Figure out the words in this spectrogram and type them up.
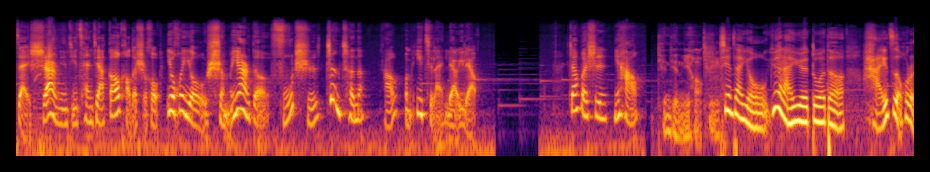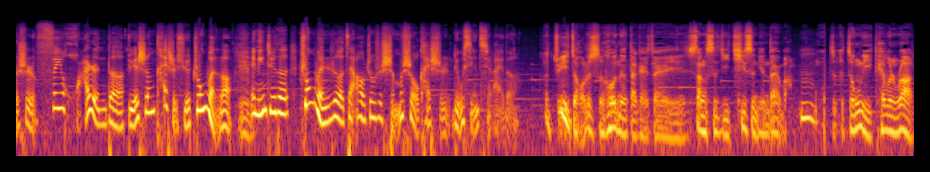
在十二年级参加高考的时候，又会有什么样的扶持政策呢？好，我们一起来聊一聊。张博士，你好。甜甜你好，现在有越来越多的孩子或者是非华人的学生开始学中文了。哎，您觉得中文热在澳洲是什么时候开始流行起来的？最早的时候呢，大概在上世纪七十年代吧。嗯，总理 Kevin Rudd，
